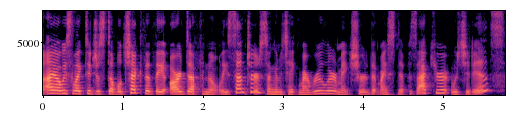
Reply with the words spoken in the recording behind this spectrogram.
I always like to just double check that they are definitely centered. So I'm going to take my ruler, and make sure that my snip is accurate, which it is.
